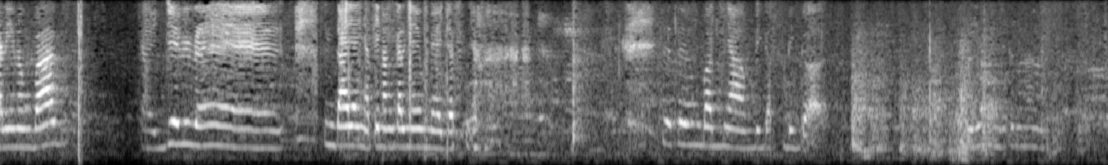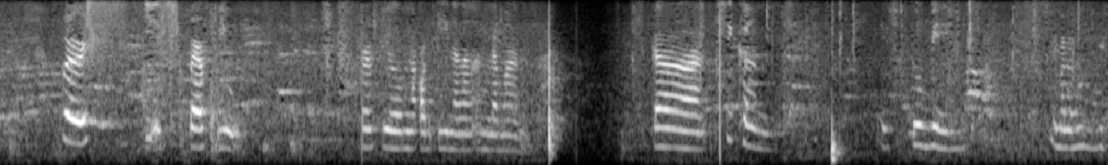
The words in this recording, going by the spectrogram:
talinong bag kay Jilbel. Ang daya niya, tinanggal niya yung megas niya. Ito yung bag niya, bigat-bigat. First is perfume. Perfume na konti na lang ang laman. Second, second is tubig. Malamig.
